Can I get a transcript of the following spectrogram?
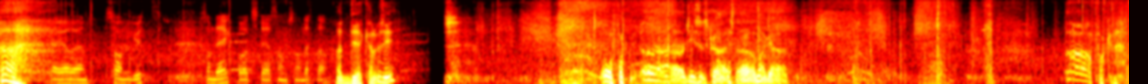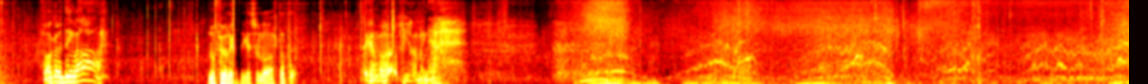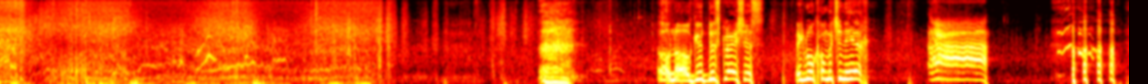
Ah, Skal jeg gjøre en sånn gutt som deg på et sted som, som dette? ja, det kan du si. Oh, fuck me. Oh, Jesus Christ. Oh, my God. Oh, fucking. Fuck, hva er dingla da? Nå føler jeg at jeg er så lavt at jeg kan bare fire meg ned. Oh no, goodness gracious! Jeg nå kommer ikke ned! Ah!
